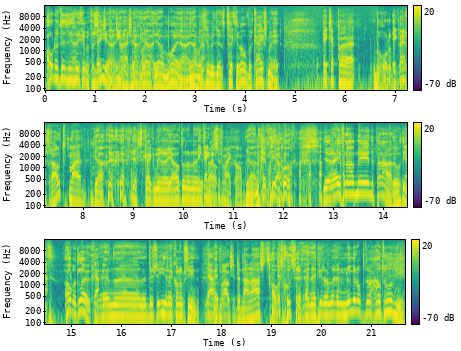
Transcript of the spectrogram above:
Oh, dat is, ja, ik heb het gezien. beetje ja. patina, ja, zeg ja, maar. Ja, ja, mooi ja. ja want Je, je trekt er wel bekijks mee. Ik heb, eh, Behoorlijk ik ben getrouwd, maar Ja, ze kijken meer naar je auto dan naar je ik denk vrouw. dat ze van mij komen. Ja, nee, voor jou ook. Je rijdt vanavond mee in de parade, of niet? Ja. Oh, wat leuk. Ja. En, eh, Dus iedereen kan hem zien. Ja, mijn Heb je- vrouw zit er daarnaast. Oh, wat goed zeg. En heb je dan een nummer op de auto of niet?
